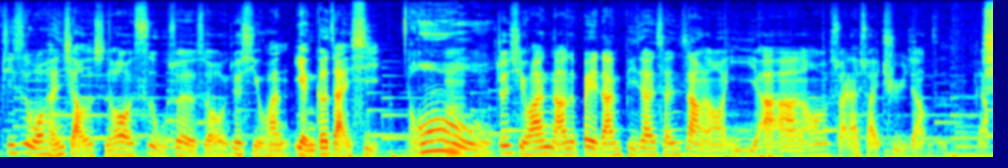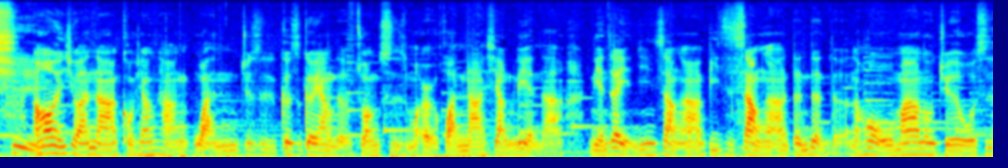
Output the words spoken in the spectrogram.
其实我很小的时候，四五岁的时候就喜欢演歌仔戏。哦，就喜欢拿着被单披在身上，然后咿咿呀啊，然后甩来甩去这样子。是，然后很喜欢拿口香糖玩，就是各式各样的装饰，什么耳环啊、项链啊，粘在眼睛上啊、鼻子上啊等等的。然后我妈都觉得我是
